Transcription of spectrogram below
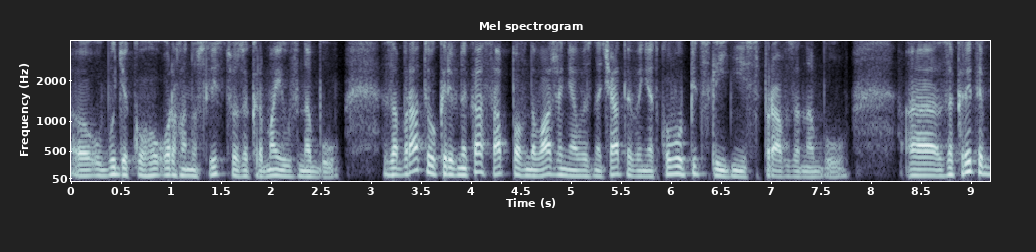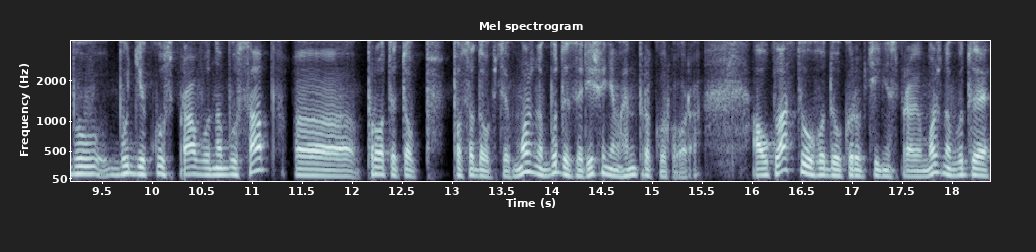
е, у будь-якого органу слідства, зокрема і в НАБУ, забрати у керівника САП повноваження визначати виняткову підслідність справ за НАБУ, е, закрити будь-яку справу НАБУ САП проти топ-посадовців можна буде за рішенням генпрокурора. А укласти угоду у корупційній справі можна буде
